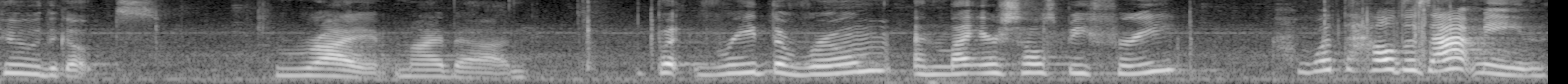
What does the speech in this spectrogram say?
to the goats. Right, my bad. But read the room and let yourselves be free? What the hell does that mean?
